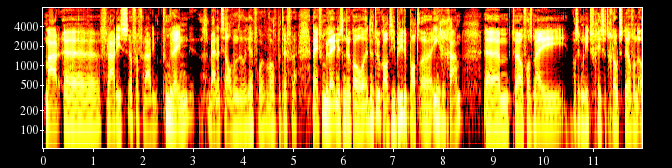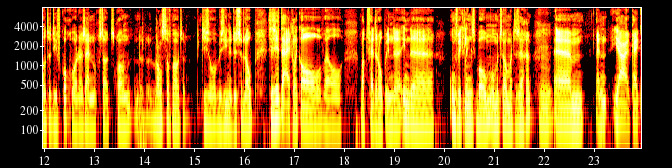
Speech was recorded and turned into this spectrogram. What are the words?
maar eh Ferrari's, of eh, Ferrari, Formule 1 is bijna hetzelfde natuurlijk, hè, voor wat betreft Ferrari. Nee, Formule 1 is natuurlijk al, natuurlijk al het hybride pad eh, ingegaan. Ehm, terwijl volgens mij, als ik me niet vergis, het grootste deel van de auto's die verkocht worden zijn nog steeds gewoon brandstofmotor, diesel of benzine. Dus ze, loop, ze zitten eigenlijk al wel wat verderop in de, in de ontwikkelingsboom, om het zo maar te zeggen. Ehm, en ja, kijk,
